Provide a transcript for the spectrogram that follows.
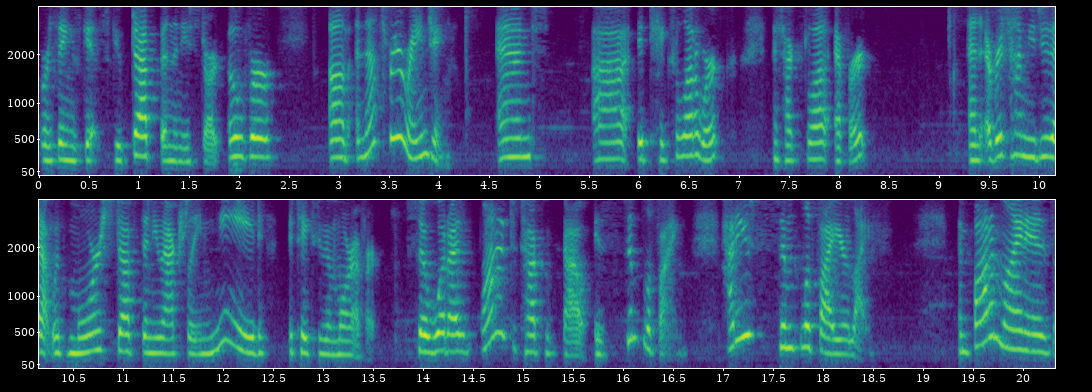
or things get scooped up and then you start over. Um, and that's rearranging. And uh, it takes a lot of work. It takes a lot of effort. And every time you do that with more stuff than you actually need, it takes even more effort. So what I wanted to talk about is simplifying. How do you simplify your life? And bottom line is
